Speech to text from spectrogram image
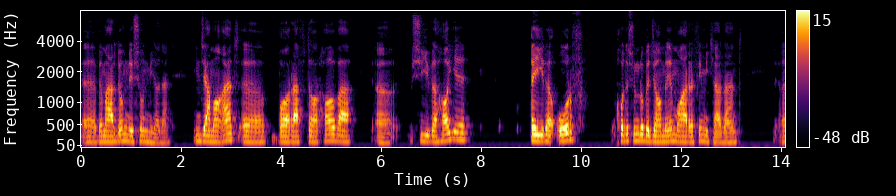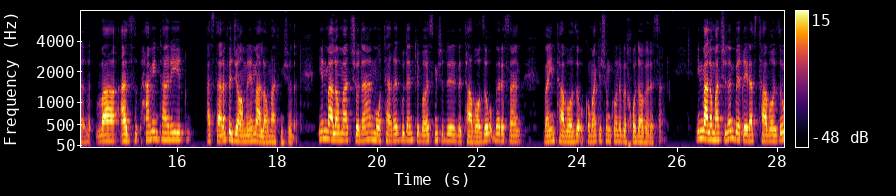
به مردم نشون می‌دادن. این جماعت با رفتارها و شیوه های غیر عرف خودشون رو به جامعه معرفی می‌کردند و از همین طریق از طرف جامعه ملامت می‌شدن. این ملامت شدن معتقد بودن که باعث می‌شده به تواضع برسن و این تواضع کمکشون کنه به خدا برسن. این ملامت شدن به غیر از تواضع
